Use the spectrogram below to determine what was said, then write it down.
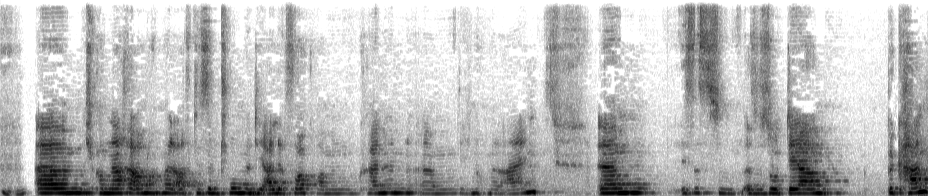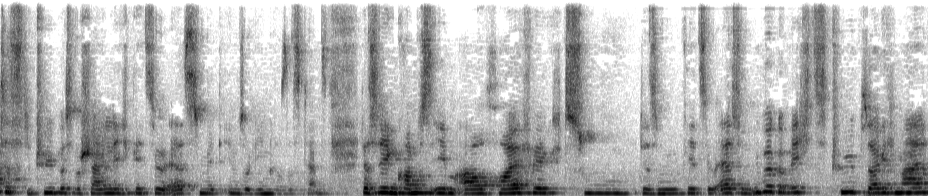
Mhm. Ich komme nachher auch nochmal auf die Symptome, die alle vorkommen können, ähm, gehe ich nochmal ein. Ähm, ist es also so der bekannteste Typ ist wahrscheinlich PCOS mit Insulinresistenz. Deswegen kommt es eben auch häufig zu diesem PCOS und Übergewichtstyp, sage ich mal.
